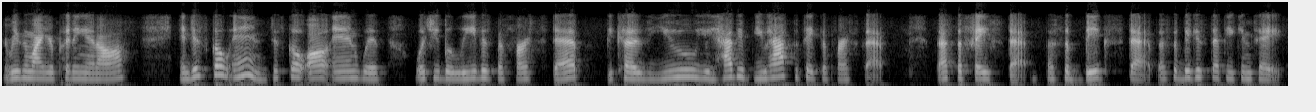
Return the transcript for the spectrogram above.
the reason why you're putting it off, and just go in. Just go all in with what you believe is the first step because you you have you have to take the first step. That's the faith step. That's the big step. That's the biggest step you can take,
